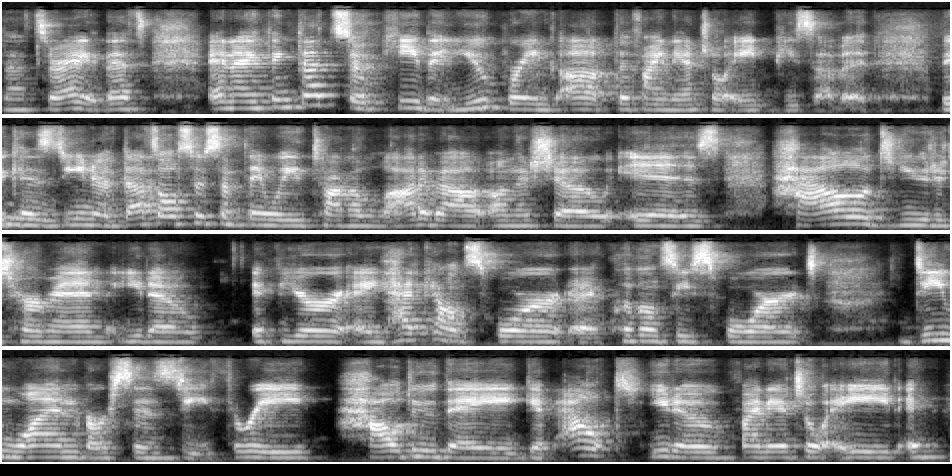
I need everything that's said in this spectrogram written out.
That's right. That's and I think that's so key that you bring up the financial aid piece of it because you know that's also something we talk a lot about on the show is how do you determine, you know, if you're a headcount sport, an equivalency sport, D1 versus D3, how do they give out, you know, financial aid and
